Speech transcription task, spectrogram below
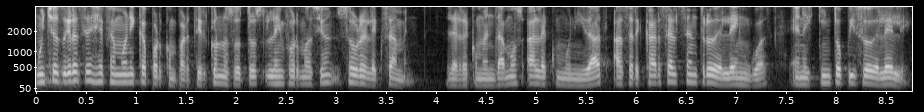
Muchas gracias, jefe Mónica, por compartir con nosotros la información sobre el examen. Le recomendamos a la comunidad acercarse al Centro de Lenguas en el quinto piso del L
